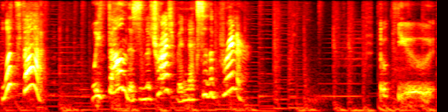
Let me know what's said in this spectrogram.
What's that? We found this in the trash bin next to the printer. So cute.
